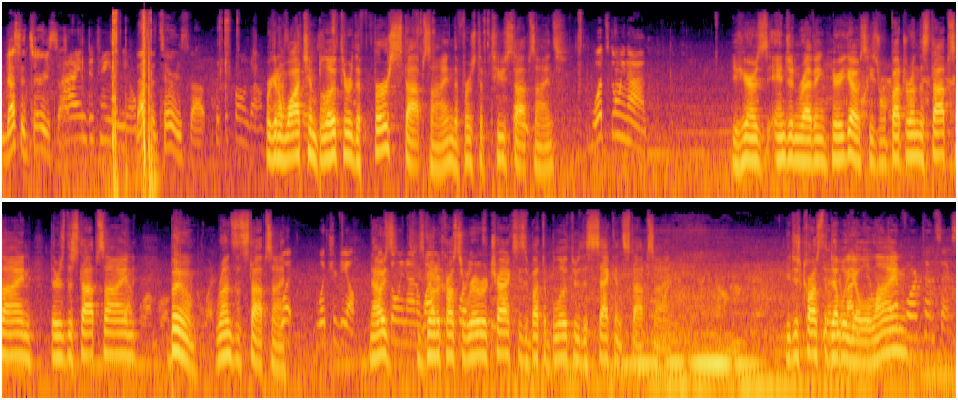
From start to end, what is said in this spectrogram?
That's a Terry stop. I'm detaining you. That's a Terry stop. Put your phone down. We're going to watch him blow through the first stop sign, the first of two stop signs. What's going on? You hear his engine revving. Here he goes. He's about to run the stop sign. There's the stop sign. Boom. Runs the stop sign. What What's your deal? Now What's he's, going on? he's going across the railroad tracks. He's about to blow through the second stop sign. He just crossed the double yellow line. 10, 4, 10, 6.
